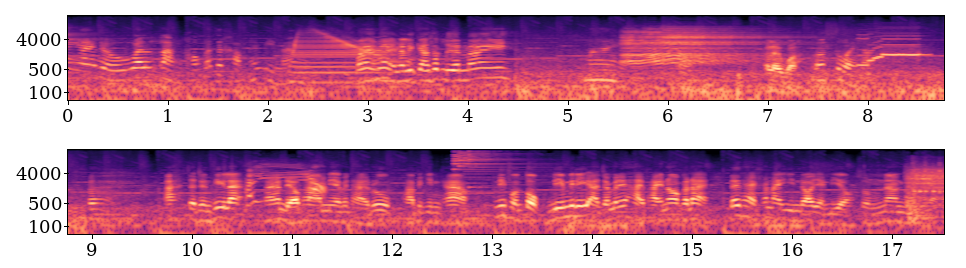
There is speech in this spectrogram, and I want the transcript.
นี่ไงเดี๋ยววันหลังเขาก็จะขับให้บีนะไม่ไม่นาฬิกาสักเรือนไหม ไม่อะไรวะรถสวยนะเอ้ยอะจะถึงที่แล้วงั้นเดี๋ยวพาเมียไปถ่ายรูป พาไปกินข้าว นี่ฝนตกดีไม่ดีอาจจะไม่ได้ถ่ายภายนอกก็ได้ ได้ถ่ายข้างในอินดอร์อย่างเดียว ส่วนหน้ามีเนี่ย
